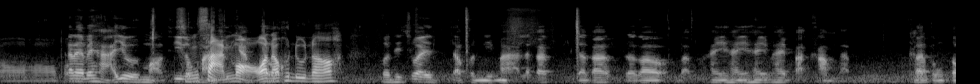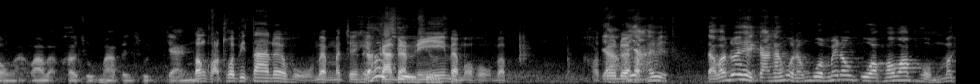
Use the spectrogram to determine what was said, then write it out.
อ๋อผมก็เลยไปหาอยู่หมอที่โรสพงยบลสารหมอที่แกเนาะคนดูเนาะ คนที่ช่วยจับคนนี้มาแล้วก็แล้วก็แล้วก็แบบให้ให้ให้ให้ปากคำแบบ ก็ตรงๆอะว่าแบบเขาชุบมาเป็นชุดแก๊ง ต้องขอโทษพี่ต้าด้วยโอ้โหแบบมาเจอเหตุการณ์แบบนี้ชิวๆ แบบโอ้โหแบบ ขออโทยาษกด้วยไม่อครัยาบกให้แต่ว่าด้วยเหตุการณ์ทั้งหมดทั้งมวลไม่ต้องกลัว เพราะว่าผมเมื่อ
